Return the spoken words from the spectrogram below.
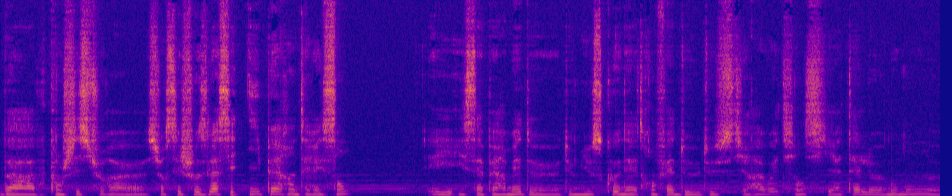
bah, vous pencher sur, euh, sur ces choses-là. C'est hyper intéressant. Et, ça permet de, mieux se connaître, en fait, de, se dire ah ouais tiens si à tel moment euh,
